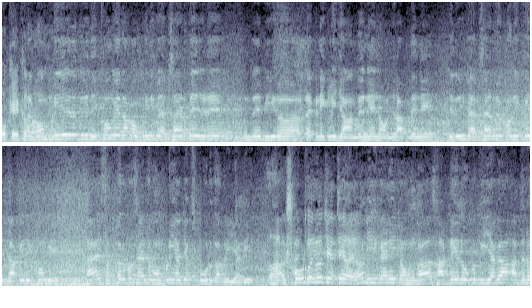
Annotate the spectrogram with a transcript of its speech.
ਓਕੇ ਕਰਨਾਲ ਕੰਪਨੀ ਦੀ ਜੇ ਤੁਸੀਂ ਦੇਖੋਗੇ ਤਾਂ ਕੰਪਨੀ ਦੀ ਵੈਬਸਾਈਟ ਤੇ ਜਿਹੜੇ ਬੰਦੇ ਵੀਰ ਟੈਕਨੀਕਲੀ ਜਾਣਦੇ ਨੇ ਨੌਲੇਜ ਰੱਖਦੇ ਨੇ ਜੇ ਤੁਸੀਂ ਵੈਬਸਾਈਟ ਦੇ ਉੱਪਰ ਦੇਖ ਕੇ ਜਾ ਕੇ ਦੇਖੋਗੇ ਤਾਂ ਇਹ 70% ਕੰਪਨੀ ਅੱਜ ਐਕਸਪੋਰਟ ਕਰ ਰਹੀ ਹੈਗੀ। ਹਾਂ ਐਕਸਪੋਰਟ ਤੋਂ ਮੈਨੂੰ ਚੇਤੇ ਆਇਆ। ਕੀ ਕਹਿਣੀ ਚਾਹੂੰਗਾ ਸਾਡੇ ਲੋਕ ਕੀ ਹੈਗਾ ਅਦਰ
